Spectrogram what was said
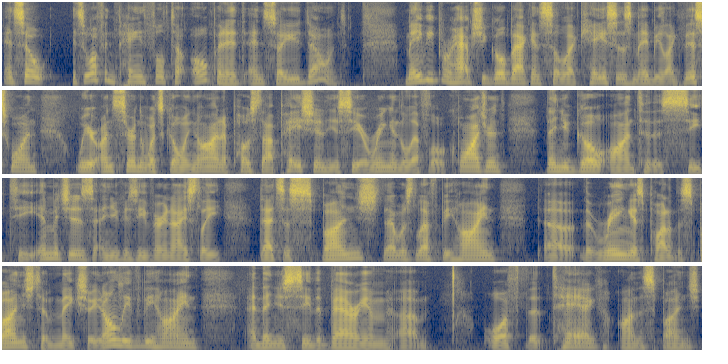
and so it's often painful to open it, and so you don't. Maybe perhaps you go back and select cases, maybe like this one, where you're uncertain what's going on. A post op patient, you see a ring in the left lower quadrant. Then you go on to the CT images, and you can see very nicely that's a sponge that was left behind. Uh, the ring is part of the sponge to make sure you don't leave it behind. And then you see the barium um, off the tag on the sponge.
